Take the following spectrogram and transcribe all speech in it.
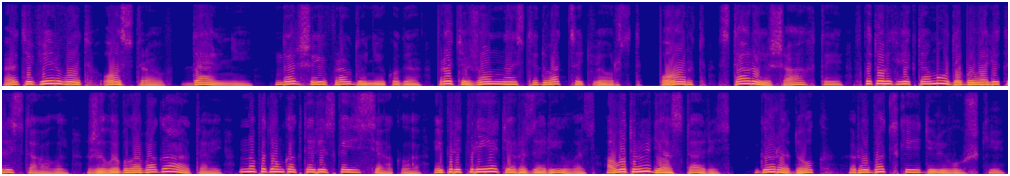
А теперь вот остров, дальний. Дальше и вправду некуда. Протяженность 20 верст. Порт, старые шахты, в которых век тому добывали кристаллы. Жила была богатой, но потом как-то резко иссякла, и предприятие разорилось, а вот люди остались. Городок, рыбацкие деревушки.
